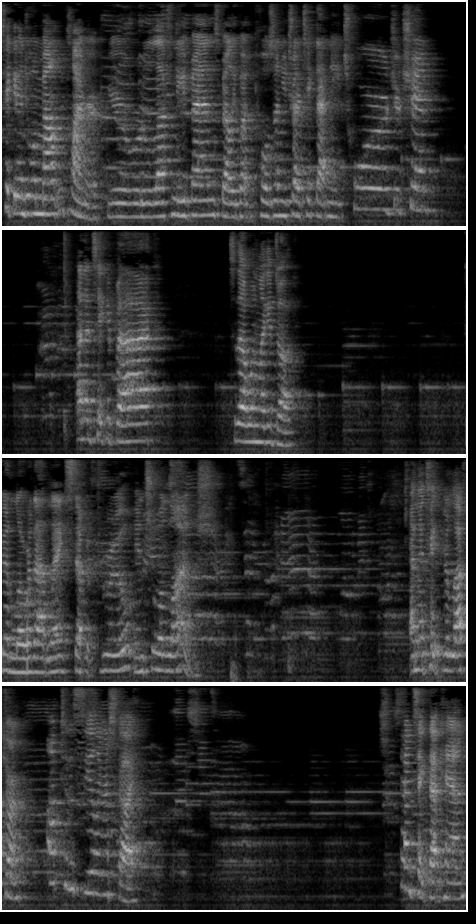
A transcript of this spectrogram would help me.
Take it into a mountain climber. Your left knee bends, belly button pulls in. You try to take that knee towards your chin. And then take it back to that one-legged dog. Good, lower that leg, step it through into a lunge. And then take your left arm up to the ceiling or sky. And take that hand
